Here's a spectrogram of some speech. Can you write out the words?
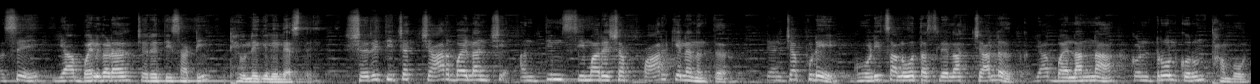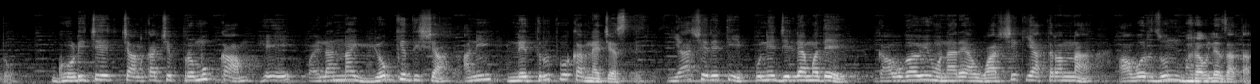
असे या बैलगाडा शर्यतीसाठी ठेवले गेलेले असते. शर्यतीच्या चार बैलांची अंतिम सीमारेषा पार केल्यानंतर त्यांच्या पुढे घोडी चालवत असलेला चालक या बैलांना कंट्रोल करून थांबवतो. घोडीचे चालकाचे प्रमुख काम हे बैलांना योग्य दिशा आणि नेतृत्व करण्याचे असते. या शर्यती पुणे जिल्ह्यामध्ये गावोगावी होणाऱ्या वार्षिक यात्रांना आवर्जून भरवल्या जातात.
